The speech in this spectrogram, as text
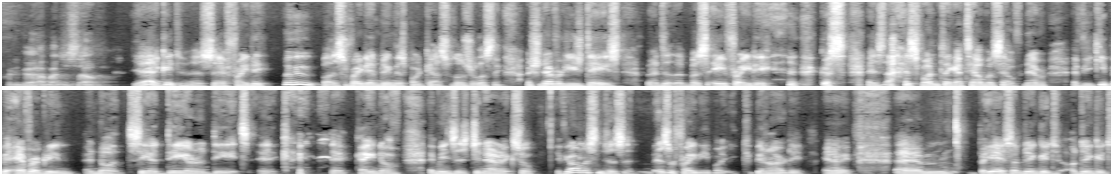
Pretty good. How about yourself? Yeah, good. It's uh, Friday. Woohoo! Well, it's Friday. I'm doing this podcast. For those who are listening, I should never use days, but, it's a Friday because it's, it's one thing I tell myself: never. If you keep it evergreen and not say a day or a date, it, it kind of it means it's generic. So if you are listening to this, it is a Friday, but it could be another day. Anyway, um, but yes, I'm doing good. I'm doing good.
